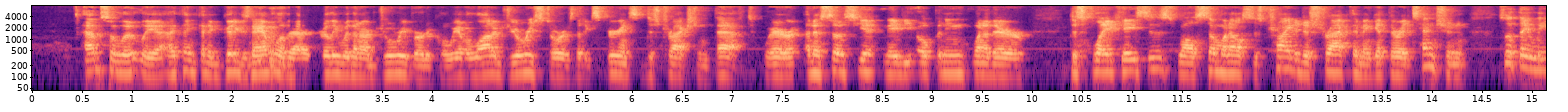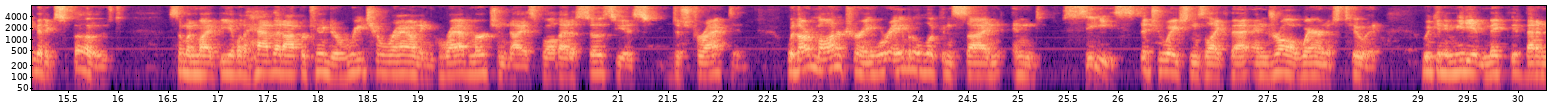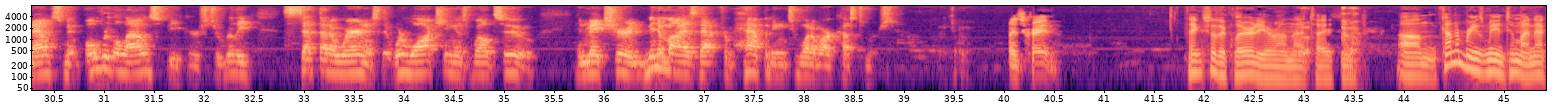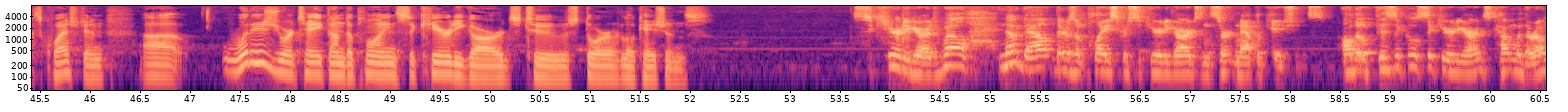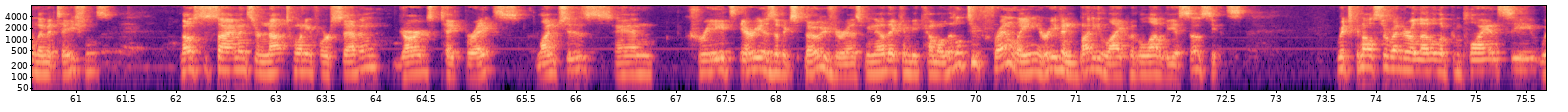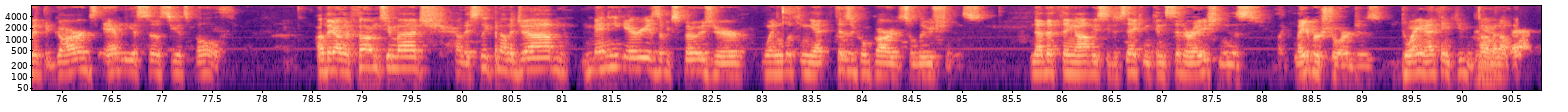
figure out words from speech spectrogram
Absolutely. I think that a good example of that is really within our jewelry vertical. We have a lot of jewelry stores that experience distraction theft, where an associate may be opening one of their display cases while someone else is trying to distract them and get their attention so that they leave it exposed. Someone might be able to have that opportunity to reach around and grab merchandise while that associate's distracted. With our monitoring, we're able to look inside and see situations like that and draw awareness to it we can immediately make that announcement over the loudspeakers to really set that awareness that we're watching as well too and make sure and minimize that from happening to one of our customers. That's great. Thanks for the clarity around that tyson. Um, kind of brings me into my next question. Uh, what is your take on deploying security guards to store locations Security guards. Well, no doubt there's a place for security guards in certain applications. Although physical security guards come with their own limitations, most assignments are not 24 7. Guards take breaks, lunches, and creates areas of exposure as we know they can become a little too friendly or even buddy like with a lot of the associates, which can also render a level of compliancy with the guards and the associates both. Are they on their phone too much? Are they sleeping on the job? Many areas of exposure when looking at physical guard solutions. Another thing, obviously, to take in consideration is like labor shortages. Dwayne, I think you can comment yeah. on that.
